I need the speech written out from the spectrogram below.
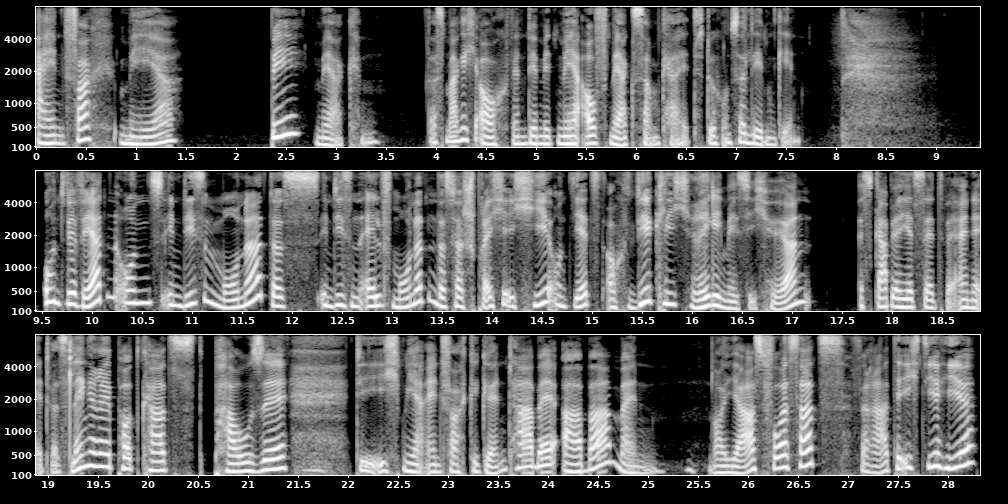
einfach mehr bemerken. Das mag ich auch, wenn wir mit mehr Aufmerksamkeit durch unser Leben gehen. Und wir werden uns in diesem Monat, das, in diesen elf Monaten, das verspreche ich hier und jetzt auch wirklich regelmäßig hören. Es gab ja jetzt eine etwas längere Podcast-Pause, die ich mir einfach gegönnt habe, aber mein Neujahrsvorsatz verrate ich dir hier.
